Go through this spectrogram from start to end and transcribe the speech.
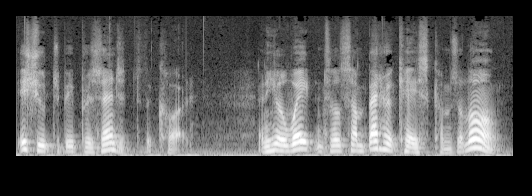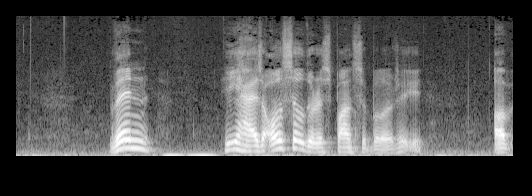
issue to be presented to the court. And he'll wait until some better case comes along. Then he has also the responsibility of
